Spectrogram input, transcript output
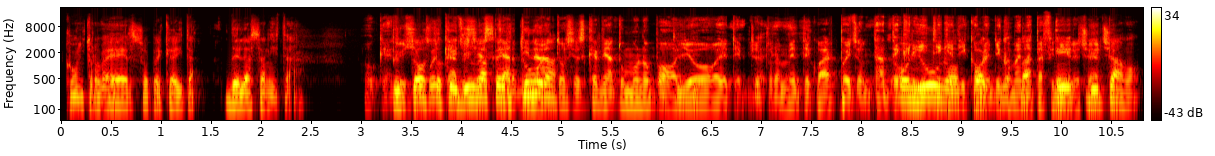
controverso, per carità, della sanità. Ok, piuttosto che di un'apertura si è scardinato un monopolio e te, naturalmente qua poi sono tante critiche di come, è andata a finire certo. diciamo,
